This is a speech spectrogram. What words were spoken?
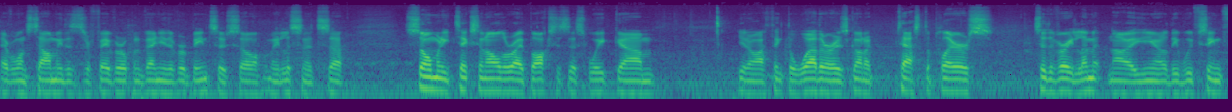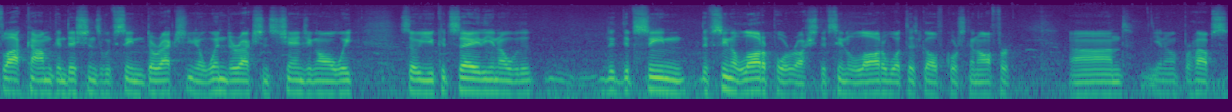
everyone's telling me this is their favorite open venue they've ever been to. So, I mean, listen, it's uh, so many ticks in all the right boxes this week. Um, you know, I think the weather is going to test the players to the very limit now. You know, we've seen flat, calm conditions. We've seen direction, you know, wind directions changing all week. So you could say, you know, they've seen they've seen a lot of Portrush. They've seen a lot of what this golf course can offer, and you know, perhaps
